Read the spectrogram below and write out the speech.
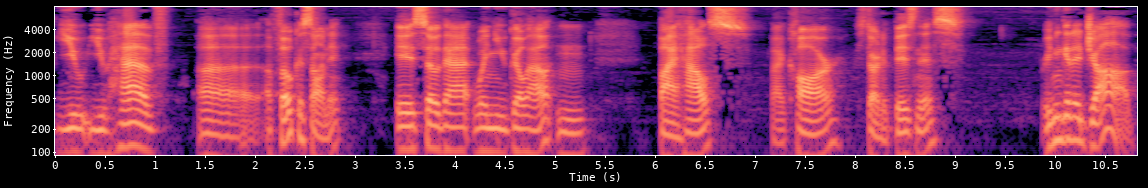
you you have uh, a focus on it is so that when you go out and buy a house, buy a car, start a business, or even get a job,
